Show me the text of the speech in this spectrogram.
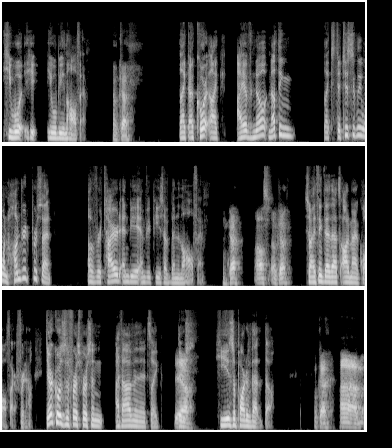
He will he he will be in the Hall of Fame. Okay. Like a court like I have no nothing like statistically 100% of retired NBA MVPs have been in the Hall of Fame. Okay. Awesome. Okay. So I think that that's automatic qualifier for now. Derrick Rose is the first person I thought of, and it's like Yeah. he is a part of that though. Okay. Um,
